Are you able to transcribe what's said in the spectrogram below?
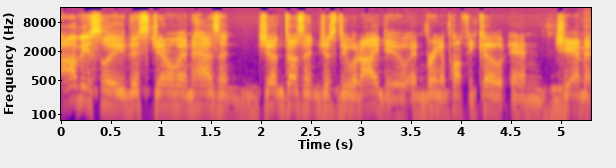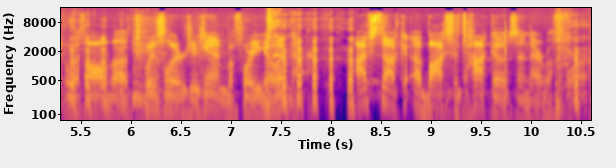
obviously this gentleman hasn't ju- doesn't just do what I do and bring a puffy coat and jam it with all the Twizzlers you can before you go in there. I've stuck a box of tacos in there before.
